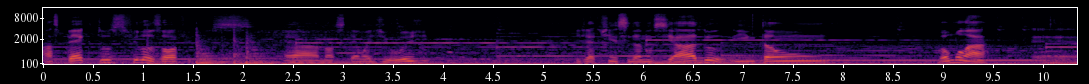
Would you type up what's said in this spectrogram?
aspectos filosóficos é o nosso tema de hoje. Já tinha sido anunciado, então vamos lá. É,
